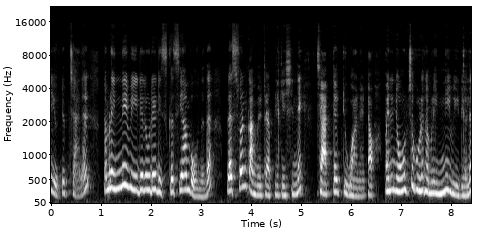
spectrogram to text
മൈ യൂട്യൂബ് ചാനൽ. നമ്മൾ ഇന്ന് ഈ വീഡിയോയിലൂടെ ഡിസ്കസ് ചെയ്യാൻ പോകുന്നത് പ്ലസ് വൺ കമ്പ്യൂട്ടർ ആപ്ലിക്കേഷന്റെ ചാപ്റ്റർ ടു ആണ് കേട്ടോ അപ്പോൾ അതിന്റെ നോട്ട്സ് കൂടെ നമ്മൾ ഇന്ന് ഈ വീഡിയോയിൽ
